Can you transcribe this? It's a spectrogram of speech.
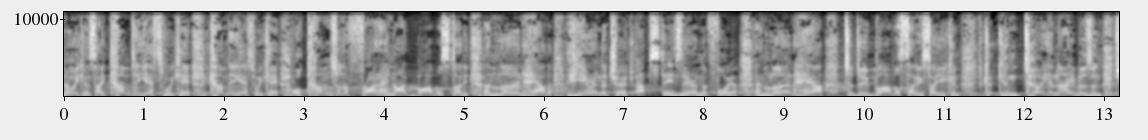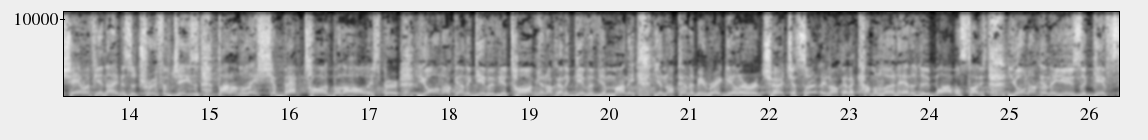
and we can say, come to Yes We Care, come to Yes We Care, or come to the Friday night Bible study and learn how to, here in the church, upstairs, there in the foyer, and learn how to do Bible study so you can, can tell your neighbors and share with your neighbors the truth of Jesus. But unless you're baptized by the Holy Spirit, you're not going to give of your time. You're not going to give of your money. You're not going to be regular at church. You're certainly not going to come and learn how to do Bible studies. You're not going to use the gifts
